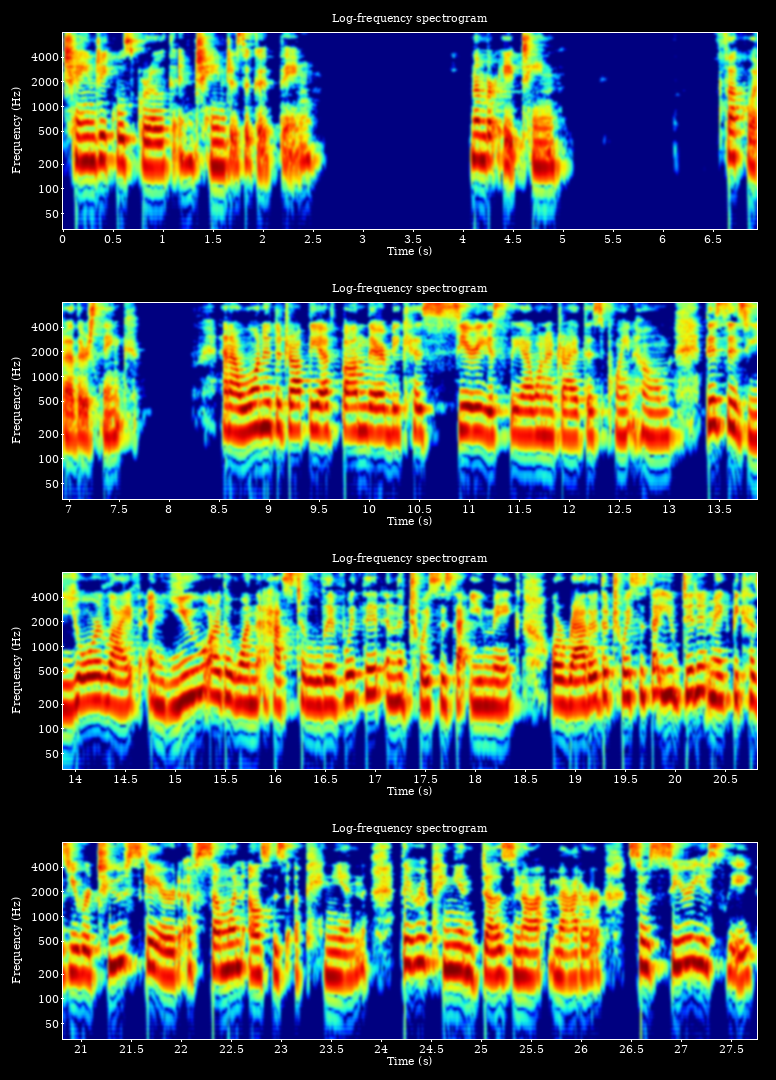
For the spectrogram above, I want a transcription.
Change equals growth, and change is a good thing. Number 18, fuck what others think. And I wanted to drop the F bomb there because seriously, I want to drive this point home. This is your life and you are the one that has to live with it and the choices that you make, or rather the choices that you didn't make because you were too scared of someone else's opinion. Their opinion does not matter. So seriously,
